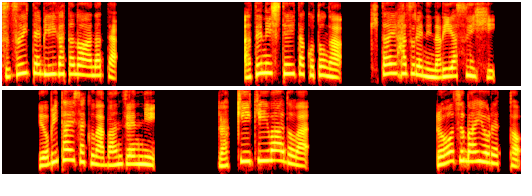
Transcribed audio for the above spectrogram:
続いて B 型のあなた。当てにしていたことが、期待外れになりやすい日。予備対策は万全に。ラッキーキーワードは、ローズバイオレット。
